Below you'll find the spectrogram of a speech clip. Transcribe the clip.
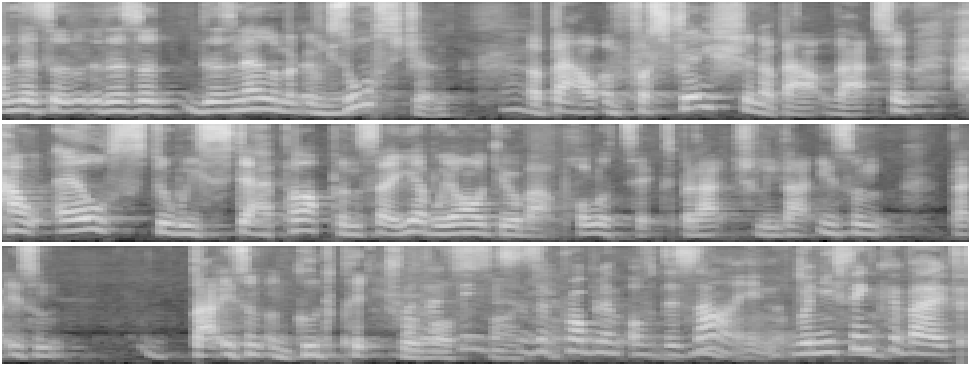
And there's, a, there's, a, there's an element of exhaustion mm. about and frustration about that. So how else do we step up and say, yeah, we argue about politics, but actually that isn't, that isn't that isn't a good picture but of I our think society. this is a problem of design. When you think about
